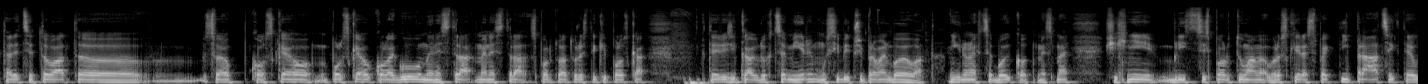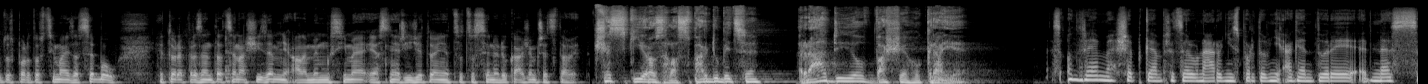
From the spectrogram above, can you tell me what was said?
tady citovat eh, svého kolského, polského kolegu, ministra, ministra sportu a turistiky Polska, který říkal, kdo chce mír, musí být připraven bojovat. Nikdo nechce bojkot. My jsme všichni blízci sportu, máme obrovský respekt té práci, kterou to sportovci mají za sebou. Je to reprezentace naší země, ale my musíme jasně říct, že to je něco, co si nedokážeme představit. Český rozhlas Pardubice Rádio vašeho kraje. S Ondřejem Šepkem, předsedou Národní sportovní agentury, dnes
